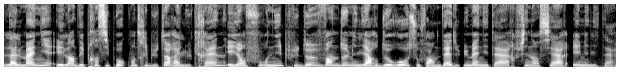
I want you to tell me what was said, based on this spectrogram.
l'Allemagne est l'un des principaux contributeurs à l'Ukraine, ayant fourni plus de 22 milliards d'euros sous forme d'aide humanitaire, financière et militaire.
